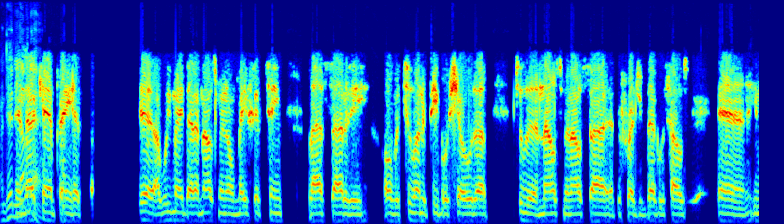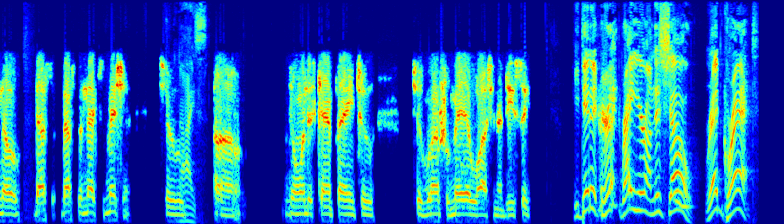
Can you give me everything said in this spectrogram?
I didn't and know that, that campaign has, yeah, we made that announcement on May 15th last Saturday. Over 200 people showed up to the announcement outside at the Frederick Douglass House, and you know that's that's the next mission to nice. uh, doing this campaign to to run for mayor of Washington D.C. He did it right, right here on this show, Red Grant,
